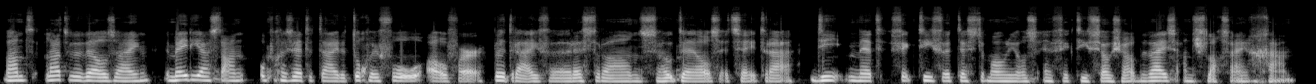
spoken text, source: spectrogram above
Want laten we wel zijn, de media staan op gezette tijden toch weer vol over bedrijven, restaurants, hotels, etc. Die met fictieve testimonials en fictief sociaal bewijs aan de slag zijn gegaan.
